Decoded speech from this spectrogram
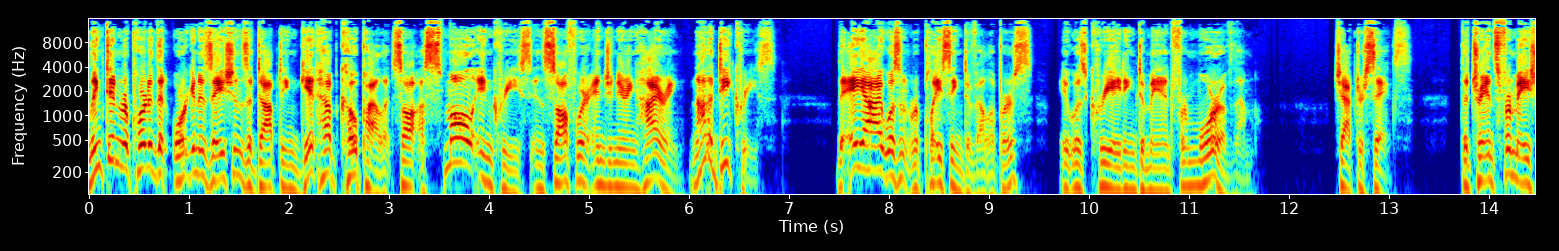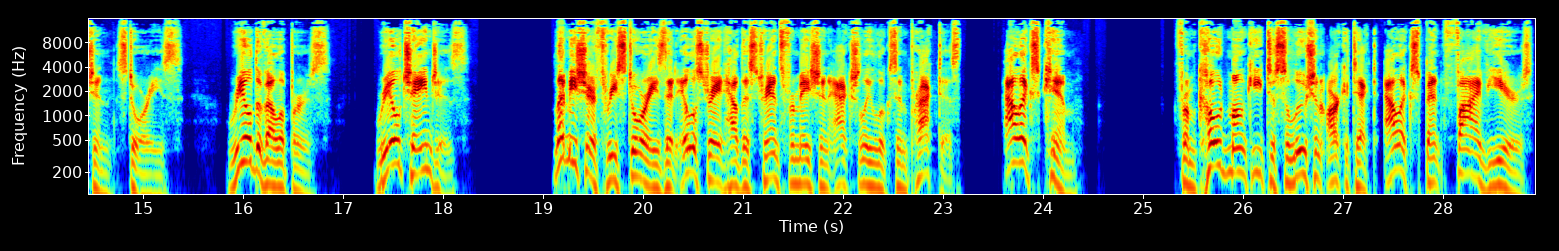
LinkedIn reported that organizations adopting GitHub Copilot saw a small increase in software engineering hiring, not a decrease. The AI wasn't replacing developers, it was creating demand for more of them. Chapter 6 The Transformation Stories Real Developers, Real Changes. Let me share three stories that illustrate how this transformation actually looks in practice. Alex Kim, from code monkey to solution architect, Alex spent five years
